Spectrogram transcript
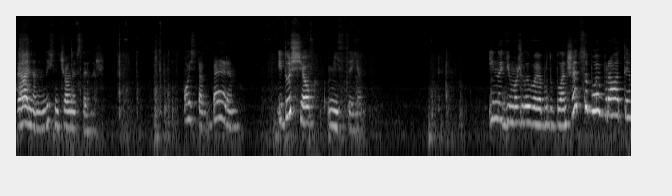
реально на них нічого не встигнеш. Ось так беремо. І тут ще місце є. Іноді, можливо, я буду планшет з собою брати,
